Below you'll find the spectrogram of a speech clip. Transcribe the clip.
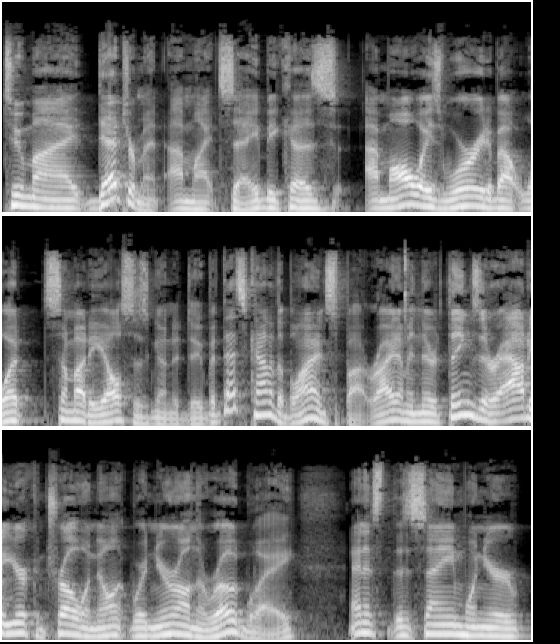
to my detriment, I might say, because I'm always worried about what somebody else is going to do. But that's kind of the blind spot, right? I mean, there are things that are out of your control when when you're on the roadway, and it's the same when you're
